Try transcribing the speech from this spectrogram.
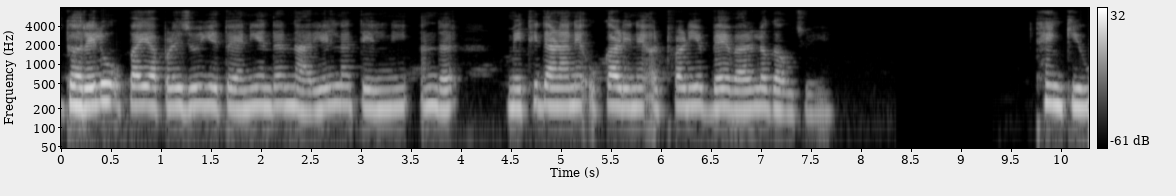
ઘરેલું ઉપાય આપણે જોઈએ તો એની અંદર નારિયેળના તેલની અંદર મેથી દાણાને ઉકાળીને અઠવાડિયે બે વાર લગાવવું જોઈએ. થેન્ક યુ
